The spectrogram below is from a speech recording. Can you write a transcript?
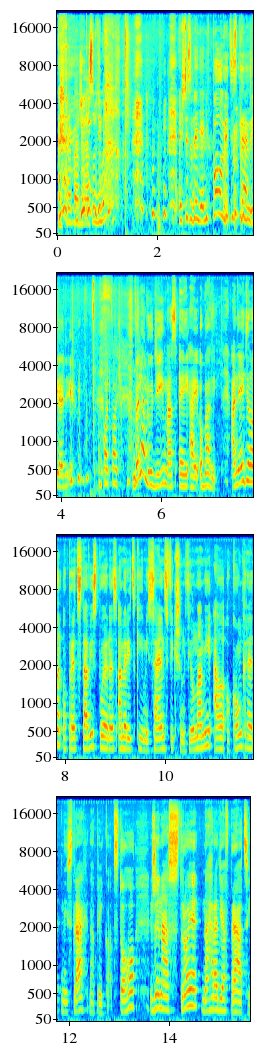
Prepáč, ja som teba... Ešte som ani v polovici správy, ani. Poď, poď. Veľa ľudí má z AI obavy. A nejde len o predstavy spojené s americkými science fiction filmami, ale o konkrétny strach napríklad z toho, že nás stroje nahradia v práci.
